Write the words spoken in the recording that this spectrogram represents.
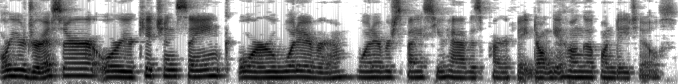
Or your dresser or your kitchen sink or whatever. Whatever space you have is perfect. Don't get hung up on details.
